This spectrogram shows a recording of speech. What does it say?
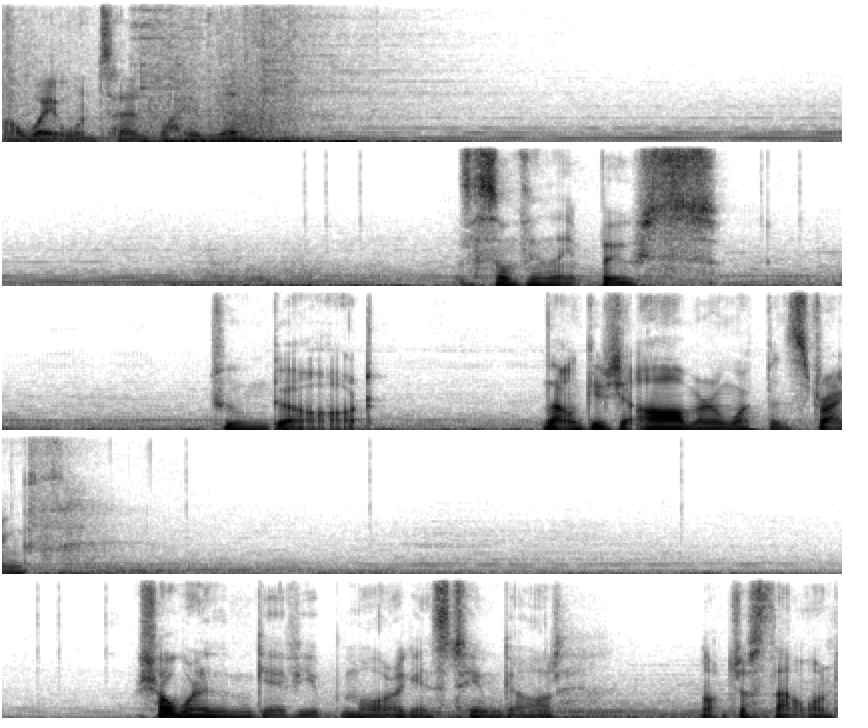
I'll wait one turn for him then. Is something that boosts Tomb Guard? That one gives you armor and weapon strength. Sure one of them gave you more against Tomb Guard. Not just that one.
